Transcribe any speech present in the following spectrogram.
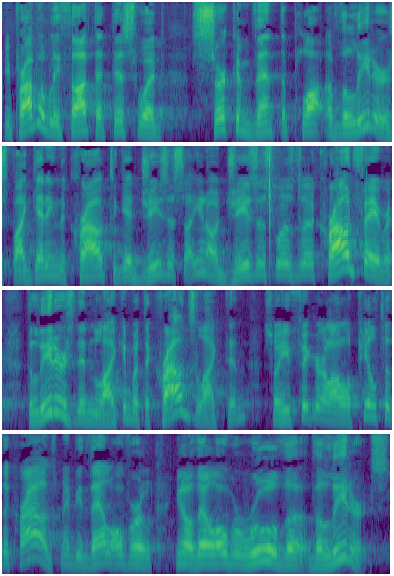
He probably thought that this would circumvent the plot of the leaders by getting the crowd to get Jesus. You know, Jesus was the crowd favorite. The leaders didn't like him, but the crowds liked him. So he figured, I'll appeal to the crowds. Maybe they'll, over, you know, they'll overrule the, the leaders.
